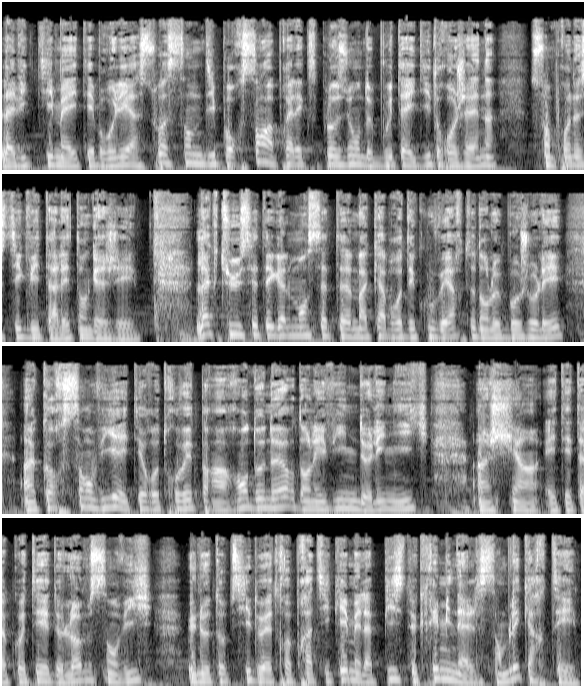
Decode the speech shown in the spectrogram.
La victime a été brûlée à 70% après l'explosion de bouteilles d'hydrogène. Pronostic vital est engagé. L'actu, c'est également cette macabre découverte dans le Beaujolais. Un corps sans vie a été retrouvé par un randonneur dans les vignes de Lény. Un chien était à côté de l'homme sans vie. Une autopsie doit être pratiquée, mais la piste criminelle semble écartée.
